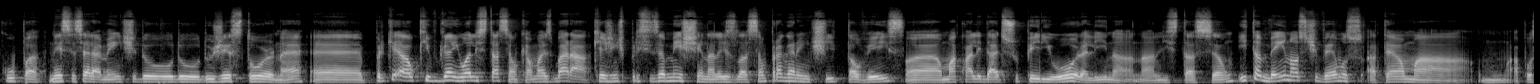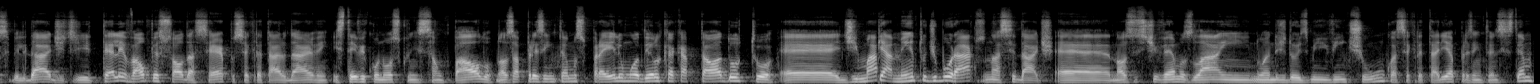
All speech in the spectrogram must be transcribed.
culpa necessariamente do, do, do gestor, né? É, porque é o que ganhou a licitação, que é o mais barato. Que a gente precisa mexer na legislação para garantir, talvez, uh, uma qualidade superior ali na, na licitação. E também nós tivemos até uma, uma a possibilidade de até levar o pessoal da SERP, o secretário Darwin, esteve conosco em São Paulo. Nós apresentamos para ele o modelo que a capital adotou é, de mapeamento de buracos na cidade. É, nós estivemos lá em, no ano de 2021 com a secretaria apresentando esse sistema.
